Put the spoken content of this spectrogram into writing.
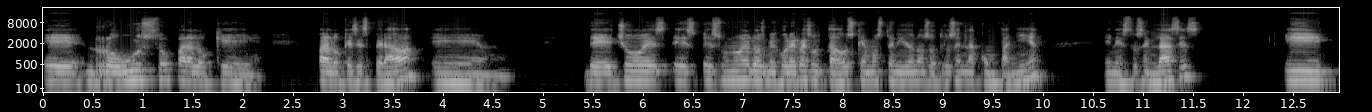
eh, robusto para lo, que, para lo que se esperaba. Eh, de hecho, es, es, es, uno de los mejores resultados que hemos tenido nosotros en la compañía, en estos enlaces. Y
